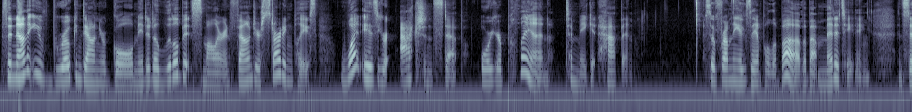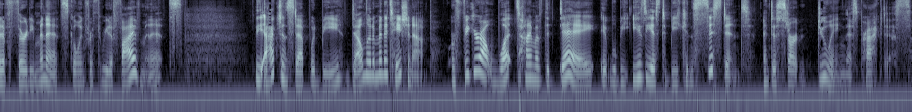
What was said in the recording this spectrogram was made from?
So now that you've broken down your goal, made it a little bit smaller, and found your starting place, what is your action step or your plan to make it happen? So, from the example above about meditating, instead of 30 minutes, going for three to five minutes, the action step would be download a meditation app or figure out what time of the day it will be easiest to be consistent and to start doing this practice.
